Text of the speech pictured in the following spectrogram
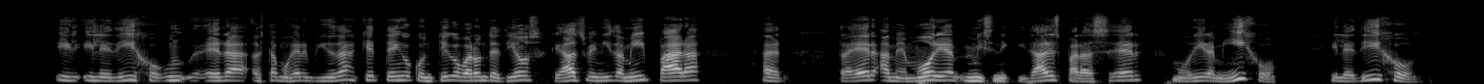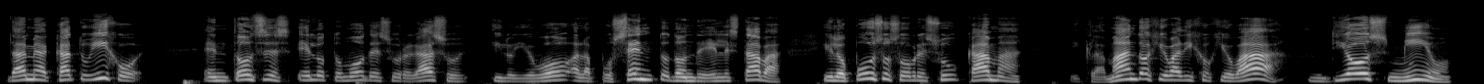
y, le dijo, era esta mujer viuda, ¿qué tengo contigo, varón de Dios, que has venido a mí para eh, traer a memoria mis iniquidades para hacer morir a mi hijo? Y le dijo, dame acá tu hijo. Entonces él lo tomó de su regazo y lo llevó al aposento donde él estaba y lo puso sobre su cama. Y clamando a Jehová, dijo, Jehová, Dios mío,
